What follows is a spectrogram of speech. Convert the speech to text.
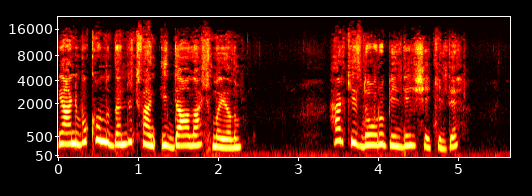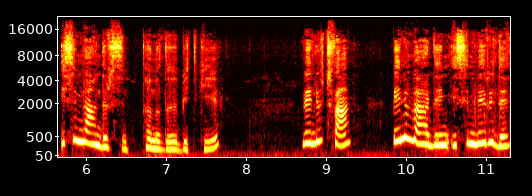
Yani bu konuda lütfen iddialaşmayalım. Herkes doğru bildiği şekilde isimlendirsin tanıdığı bitkiyi. Ve lütfen benim verdiğim isimleri de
